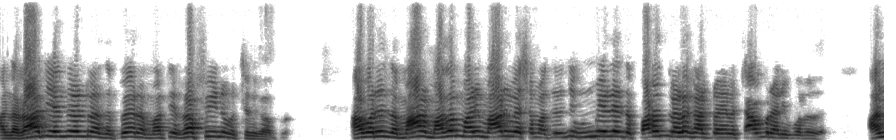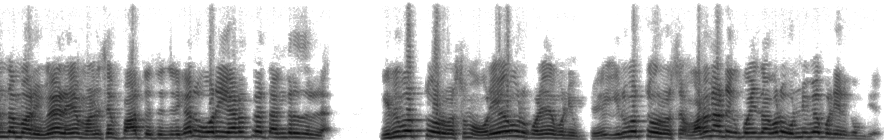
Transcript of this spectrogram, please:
அந்த ராஜேந்திரன்ற அந்த பேரை மாத்தி ரஃபின்னு வச்சிருக்காப்புல. அவர் இந்த மா மதம் மாதிரி மாறு வேஷமா தெரிஞ்சு உண்மையிலே இந்த படத்துல எல்லாம் காட்டுவாங்க சாம்பிராணி போடுறது. அந்த மாதிரி வேலையை மனுஷன் பார்த்து தெரிஞ்சிருக்காரு ஒரு இடத்துல தங்குறது இல்லை. இருபத்தோரு வருஷமா ஒரே ஒரு கொலையை பண்ணிவிட்டு இருபத்தோரு வருஷம் வடநாட்டுக்கு போயிருந்தா கூட ஒண்ணுமே பண்ணியிருக்க முடியாது.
